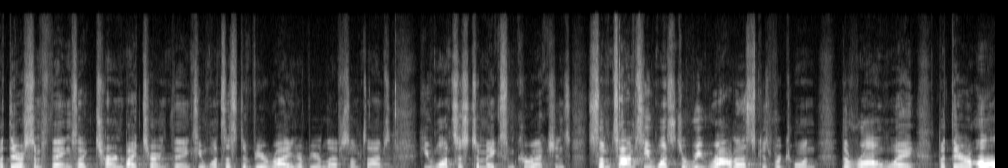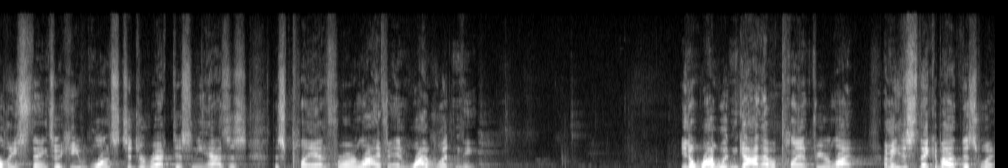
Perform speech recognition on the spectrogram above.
But there are some things like turn by turn things. He wants us to veer right or veer left sometimes. He wants us to make some corrections. Sometimes he wants to reroute us because we're going the wrong way. But there are all these things. that he wants to direct us and he has this, this plan for our life. And why wouldn't he? You know, why wouldn't God have a plan for your life? I mean, just think about it this way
